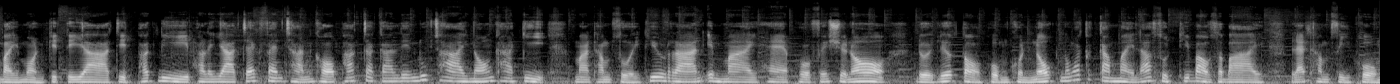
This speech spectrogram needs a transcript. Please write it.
ใบหม่อนกิติยาจิตพักดี ภรรยาแจ็คแฟนฉันขอพักจากการเลี้ยงลูกชายน้องคากิ มาทำสวยที่ร้าน m m i Hair Professional โดยเลือกต่อผมขนนก นวัตกรรมใหม่ล่าสุดที่เบาสบาย และทำสีผม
